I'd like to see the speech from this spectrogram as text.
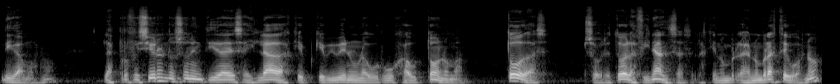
digamos. ¿no? Las profesiones no son entidades aisladas que, viven en una burbuja autónoma. Todas, sobre todo las finanzas, las que las nombraste vos, ¿no?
